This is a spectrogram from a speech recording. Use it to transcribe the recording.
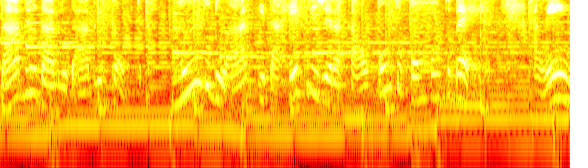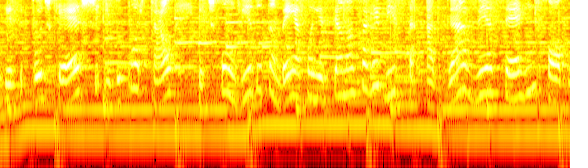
www.mundodoar.com.br. Além desse podcast e do portal, eu te convido também a conhecer a nossa revista HVCR em Foco,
